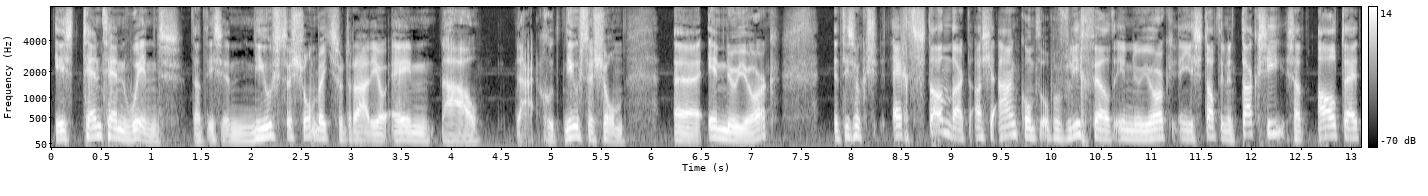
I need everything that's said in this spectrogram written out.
is 1010 Wins. Dat is een nieuwsstation, een beetje soort Radio 1... nou, ja, goed, nieuwsstation uh, in New York. Het is ook echt standaard als je aankomt op een vliegveld in New York... en je stapt in een taxi, staat altijd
